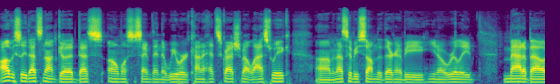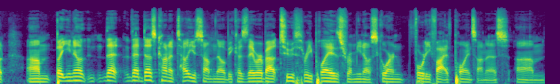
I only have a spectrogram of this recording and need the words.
obviously that's not good. That's almost the same thing that we were kind of head scratched about last week, um, and that's gonna be something that they're gonna be you know really mad about. Um, but you know that that does kind of tell you something though because they were about two three plays from you know scoring 45 points on us. Um,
